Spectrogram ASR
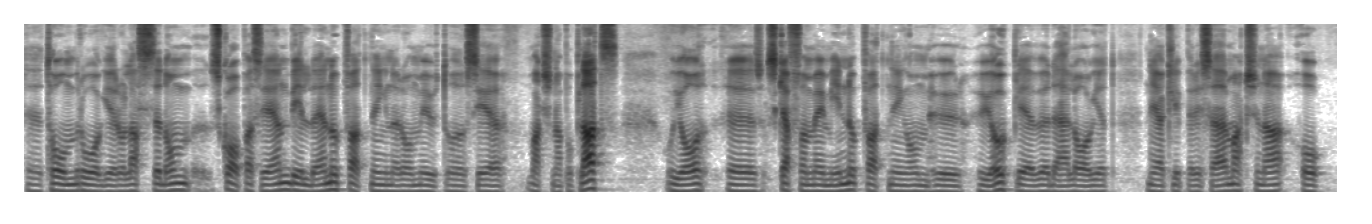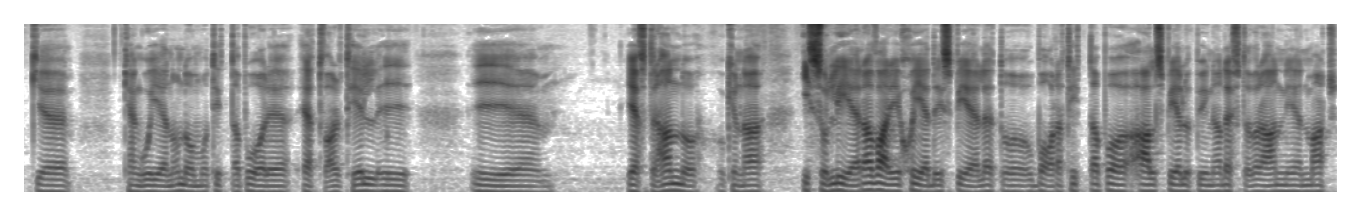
eh, Tom, Roger och Lasse de skapar sig en bild och en uppfattning när de är ute och ser matcherna på plats. Och jag eh, skaffar mig min uppfattning om hur, hur jag upplever det här laget när jag klipper isär matcherna och eh, kan gå igenom dem och titta på det ett varv till i, i, eh, i efterhand då, och kunna isolera varje skede i spelet och, och, bara titta på all speluppbyggnad efter varandra i en match.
